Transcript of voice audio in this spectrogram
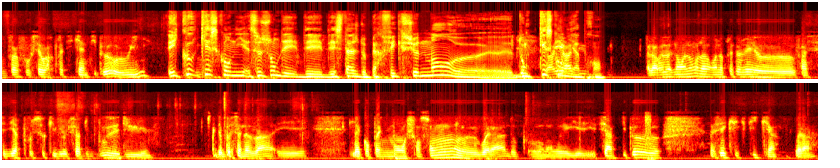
il faut savoir pratiquer un petit peu, oui. Et qu'est-ce qu'on y Ce sont des, des, des, stages de perfectionnement. donc qu'est-ce qu'on y apprend? Alors normalement, on a, préparé, euh, enfin c'est-à-dire pour ceux qui veulent faire du blues et du de bossa nova et l'accompagnement chanson, euh, voilà. Donc c'est un petit peu assez euh, éclectique, hein, voilà,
